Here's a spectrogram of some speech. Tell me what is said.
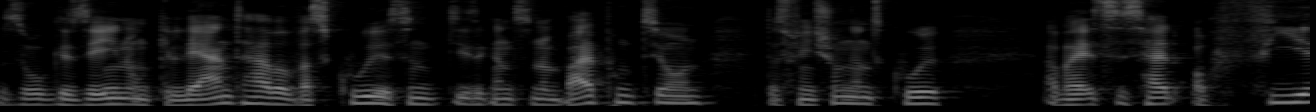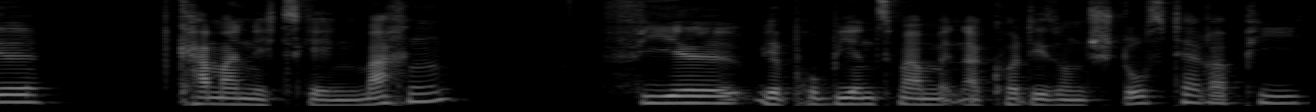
so gesehen und gelernt habe. Was cool ist, sind diese ganzen Wahlpunktionen. Das finde ich schon ganz cool. Aber es ist halt auch viel, kann man nichts gegen machen. Viel, wir probieren es mal mit einer Cortison-Stoßtherapie.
